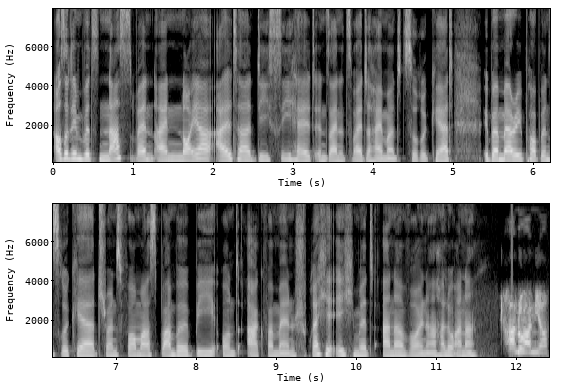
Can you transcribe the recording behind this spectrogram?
Außerdem wird's nass, wenn ein neuer alter DC-Held in seine zweite Heimat zurückkehrt. Über Mary Poppins Rückkehr, Transformers, Bumblebee und Aquaman spreche ich mit Anna Wollner. Hallo Anna. Hallo Anja.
